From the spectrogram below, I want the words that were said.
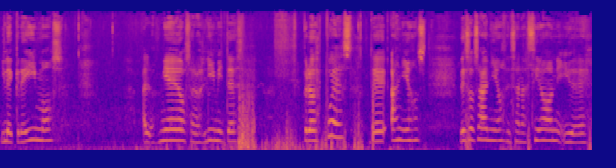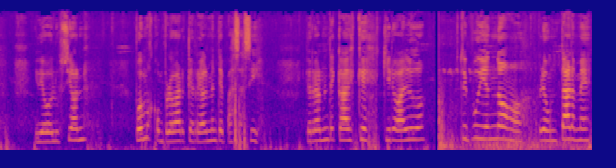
y le creímos a los miedos, a los límites. Pero después de años, de esos años de sanación y de, y de evolución, podemos comprobar que realmente pasa así. Que realmente cada vez que quiero algo, estoy pudiendo preguntarme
